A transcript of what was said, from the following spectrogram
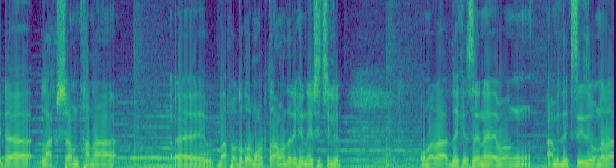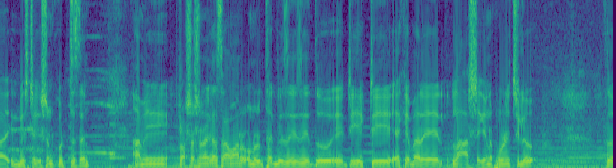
এটা লাকসাম থানা ভারপ্রাপ্ত কর্মকর্তা আমাদের এখানে এসেছিলেন। ওনারা দেখেছেন এবং আমি দেখছি যে ওনারা ইনভেস্টিগেশন করতেছেন। আমি প্রশাসনের কাছে আমার অনুরোধ থাকবে যে যেহেতু এটি একটি একেবারে লাশ এখানে পড়েছিল, তো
